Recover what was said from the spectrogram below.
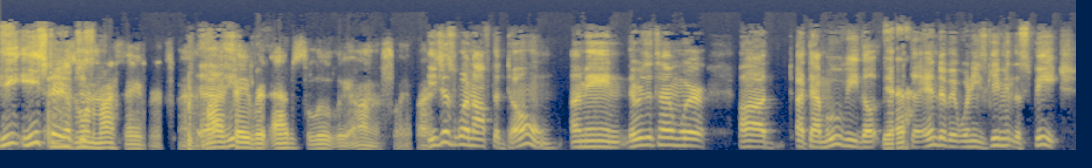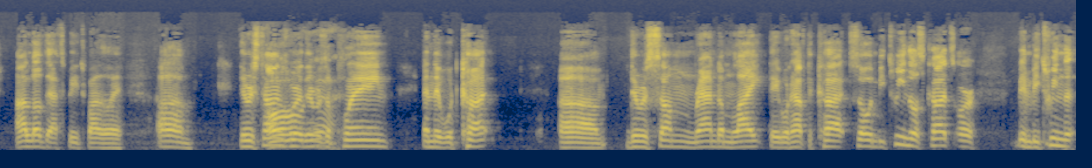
he he straight up He's one just of my favorites, man. Yeah, my he- favorite, absolutely, honestly. Like, he just went off the dome. I mean, there was a time where uh at that movie, the Yeah. the end of it when he's giving the speech. I love that speech by the way. Um there was times where Oh, there was a plane and they would cut. Um, there was some random light they would have to cut. So in between those cuts, or in between the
